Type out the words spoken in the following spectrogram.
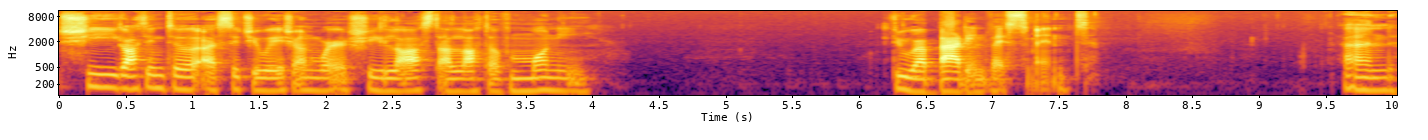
she got into a situation where she lost a lot of money through a bad investment. And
